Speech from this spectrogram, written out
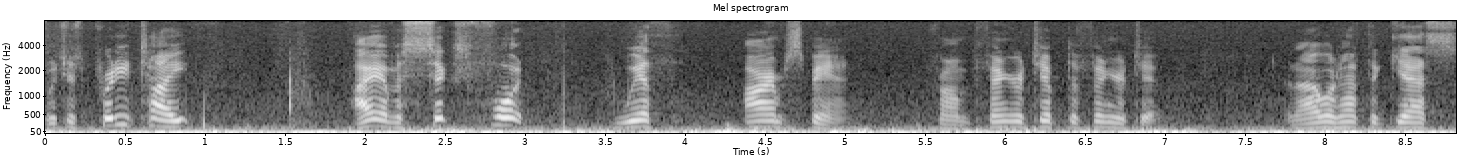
which is pretty tight. I have a six foot width arm span from fingertip to fingertip. And I would have to guess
